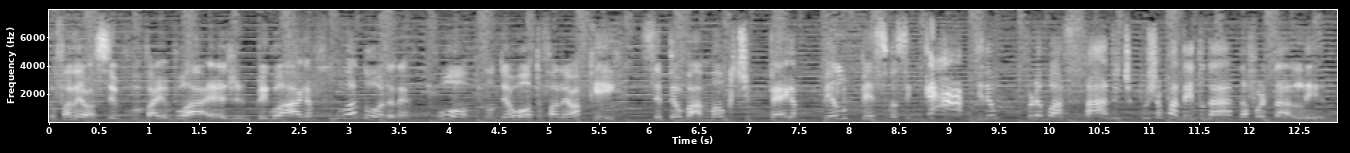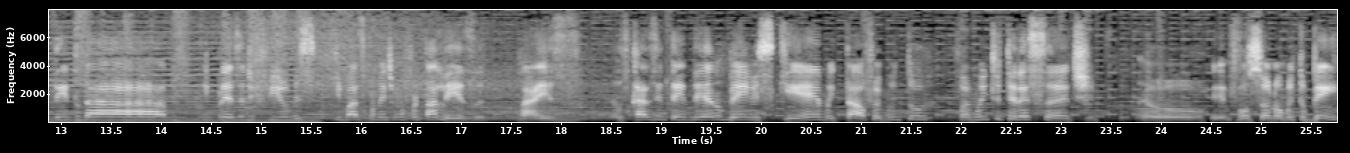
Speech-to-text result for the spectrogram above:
eu falei, ó, você vai voar, é, pegou a águia voadora, né? Voou, não deu outro. Eu falei, ok. Você tem uma mão que te pega pelo pescoço, assim, cá, tira um frango assado e te puxa pra dentro da, da fortaleza, dentro da empresa de filmes, que basicamente é uma fortaleza. Mas os caras entenderam bem o esquema e tal, foi muito, foi muito interessante. Eu, funcionou muito bem.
